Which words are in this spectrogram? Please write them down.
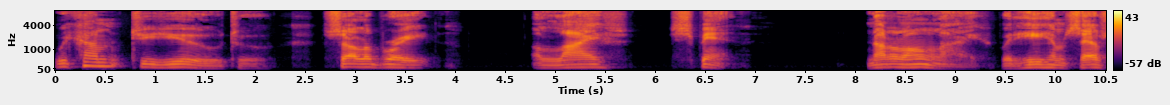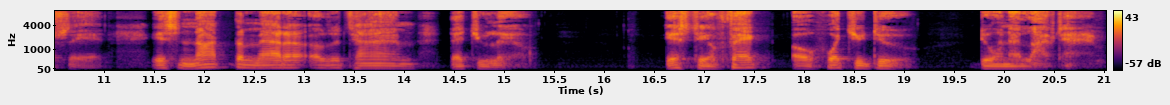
We come to you to celebrate a life spent, not a long life, but he himself said, it's not the matter of the time that you live. It's the effect of what you do during that lifetime.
